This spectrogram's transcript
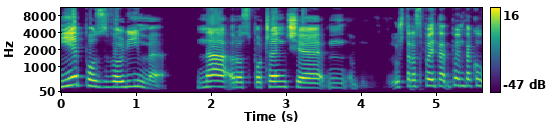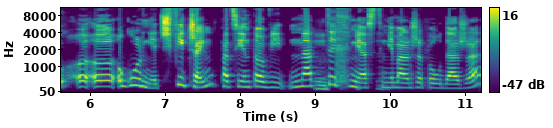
nie pozwolimy na rozpoczęcie, mm, już teraz powiem, powiem tak ogólnie, ćwiczeń pacjentowi natychmiast mhm. niemalże po udarze,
